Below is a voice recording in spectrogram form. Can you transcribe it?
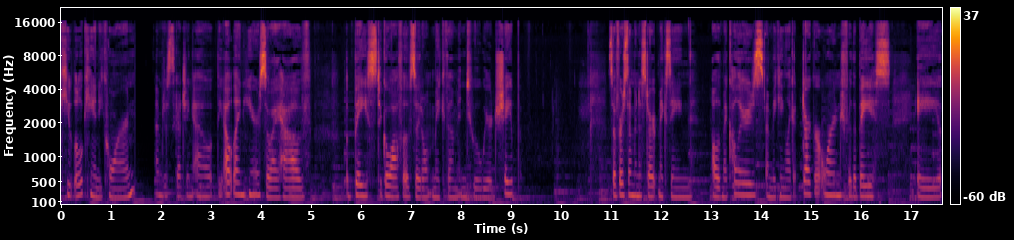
cute little candy corn. I'm just sketching out the outline here so I have a base to go off of so I don't make them into a weird shape. So, first, I'm gonna start mixing all of my colors. I'm making like a darker orange for the base a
